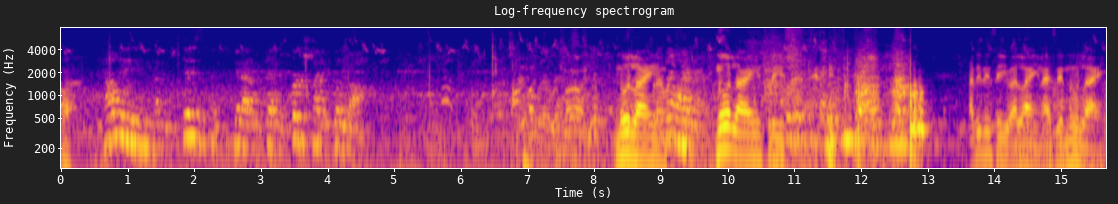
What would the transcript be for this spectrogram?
What? How many of you have the discipline to get out of bed the first time it goes off? No lying. No lying, please. I didn't say you are lying. I said no lying.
